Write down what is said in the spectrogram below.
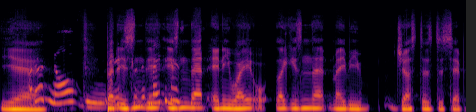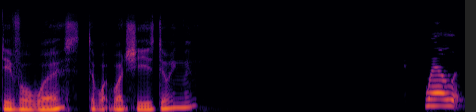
Yeah, i don't know but It's- isn't this, isn't that anyway? Or, like, isn't that maybe just as deceptive or worse to what what she is doing then? well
